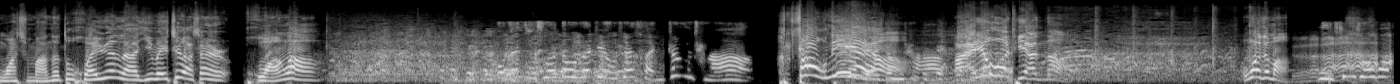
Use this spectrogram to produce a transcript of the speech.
我去妈，那都怀孕了，因为这事儿黄了。我跟你说，豆哥这种事儿很正常，造孽呀！正常。哎呦我天哪！我的妈！你听说过？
